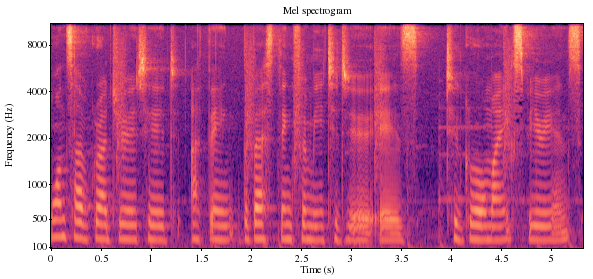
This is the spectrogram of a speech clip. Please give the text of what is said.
Once I've graduated, I think the best thing for me to do is to grow my experience.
